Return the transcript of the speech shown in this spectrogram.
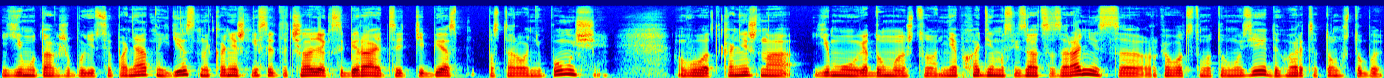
ему также будет все понятно. Единственное, конечно, если этот человек собирается идти без посторонней помощи, вот, конечно, ему, я думаю, что необходимо связаться заранее с руководством этого музея, договориться о том, чтобы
